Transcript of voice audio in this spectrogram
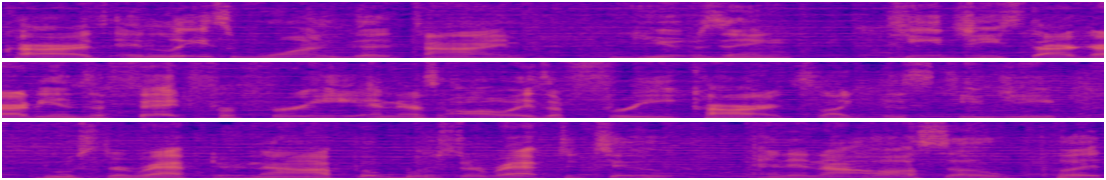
cards at least one good time using TG Star Guardian's effect for free and there's always a free cards like this TG Booster Raptor. Now I put Booster Raptor 2 and then I also put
